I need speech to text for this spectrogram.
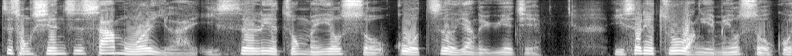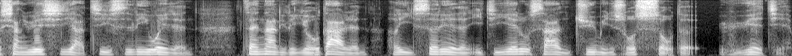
自从先知沙摩尔以来，以色列中没有守过这样的逾越节，以色列诸王也没有守过像约西亚祭司立位人在那里的犹大人和以色列人以及耶路撒冷居民所守的逾越节，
